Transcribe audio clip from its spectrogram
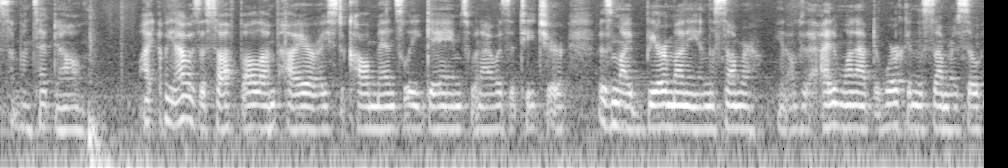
someone said no. I, I mean, I was a softball umpire. I used to call men's league games when I was a teacher. It was my beer money in the summer, you know, because I didn't want to have to work in the summer. So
